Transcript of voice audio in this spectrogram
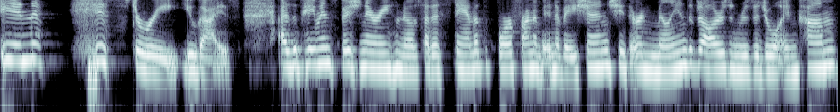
in history, you guys. As a payments visionary who knows how to stand at the forefront of innovation, she's earned millions of dollars in residual income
